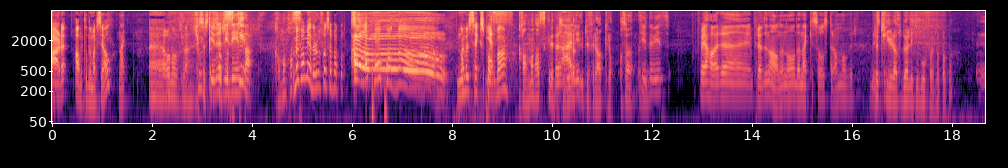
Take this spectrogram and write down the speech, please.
Er det Antony Martial? Nei. Uh, og nå, nei, jeg synes det er så hint, da. Kan man ha, Men hva mener du? Få se bakpå. Ah, Paul Pogba! Nummer seks Pogba. Yes. kan man ha skreddersydd er litt- ut ifra kropp? Altså, Tydeligvis. For jeg har uh, prøvd en annen nå, og den er ikke så stram over brystet. betyr det at du er like god form som Pogba?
